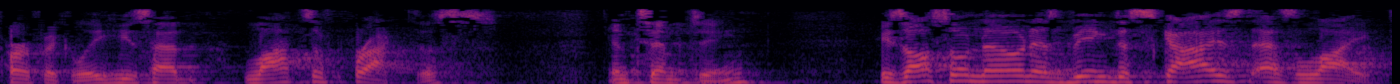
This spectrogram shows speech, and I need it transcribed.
perfectly. He's had lots of practice in tempting. He's also known as being disguised as light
